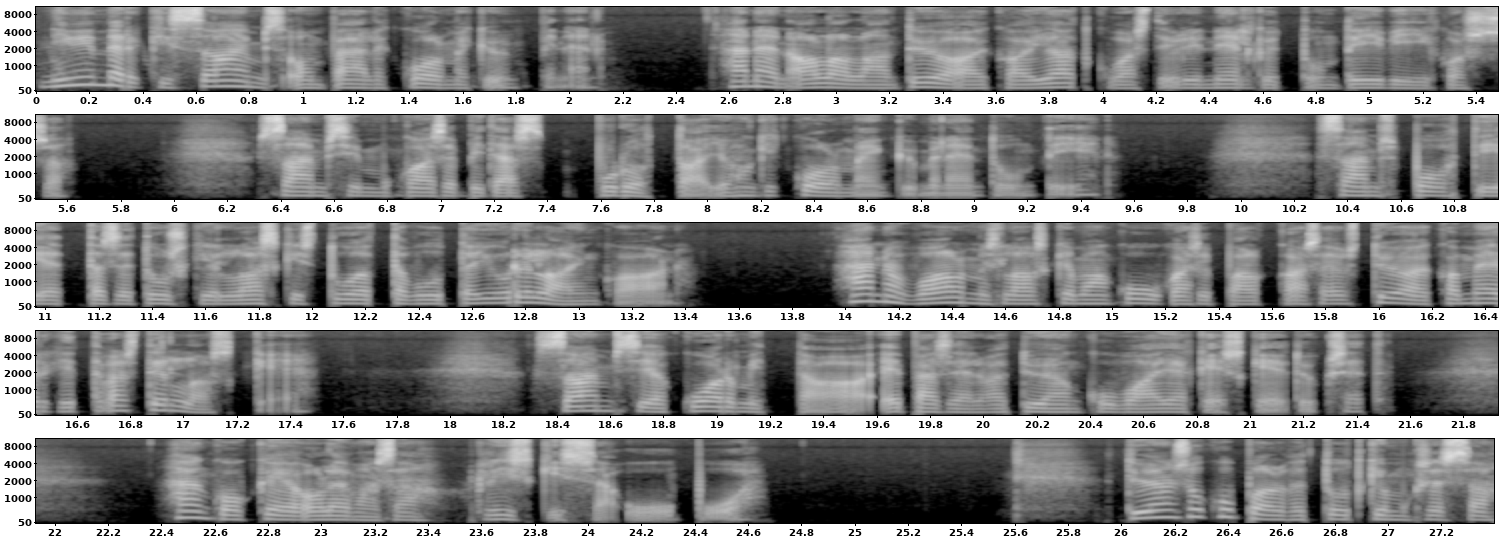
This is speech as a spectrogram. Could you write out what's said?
Nimimerkki Symes on päälle 30. Hänen alallaan työaika on jatkuvasti yli 40 tuntia viikossa. Symesin mukaan se pitäisi pudottaa johonkin 30 tuntiin. Symes pohtii, että se tuskin laskisi tuottavuutta juuri lainkaan. Hän on valmis laskemaan kuukausipalkkaansa, jos työaika merkittävästi laskee. Symesia kuormittaa epäselvä työnkuva ja keskeytykset. Hän kokee olevansa riskissä uupua. Työn sukupolvetutkimuksessa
